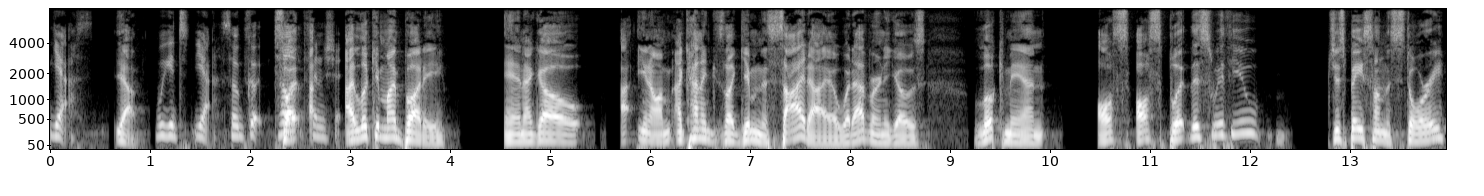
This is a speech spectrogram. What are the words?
Yes. Yeah. We get. Yeah. So good. So Tell I. Finish it. I look at my buddy, and I go, I, you know, I'm, I kind of like give him the side eye or whatever, and he goes, "Look, man, I'll I'll split this with you." Just based on the story,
